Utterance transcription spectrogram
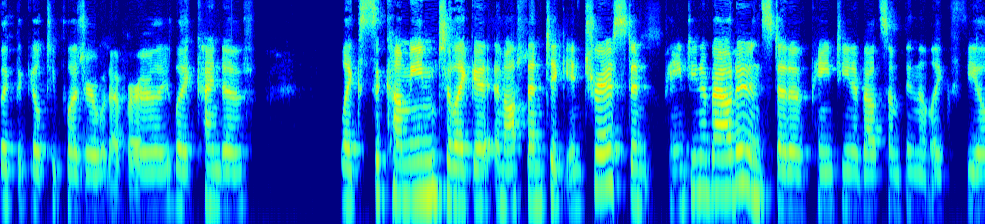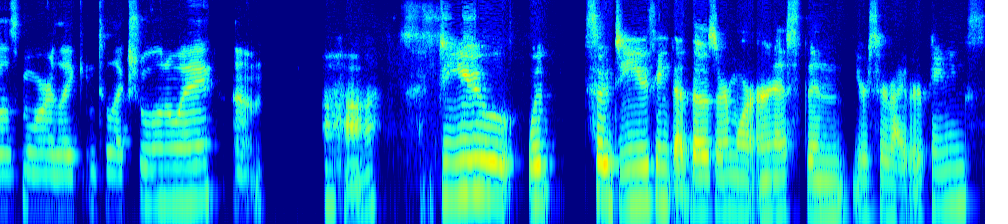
like the guilty pleasure or whatever, like kind of like succumbing to like a, an authentic interest and painting about it instead of painting about something that like feels more like intellectual in a way. Um, uh-huh do you would so do you think that those are more earnest than your survivor paintings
